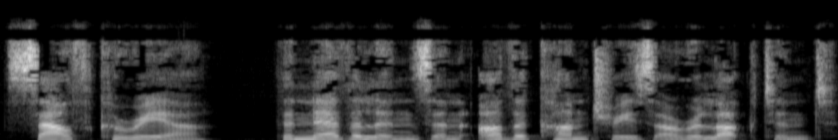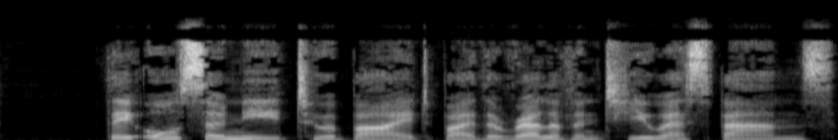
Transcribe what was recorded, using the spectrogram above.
South Korea, the Netherlands and other countries are reluctant, they also need to abide by the relevant US bans.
